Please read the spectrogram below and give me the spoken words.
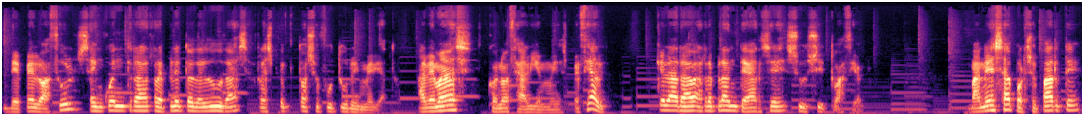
de pelo azul se encuentra repleto de dudas respecto a su futuro inmediato. Además, conoce a alguien muy especial, que le hará replantearse su situación. Vanessa, por su parte,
